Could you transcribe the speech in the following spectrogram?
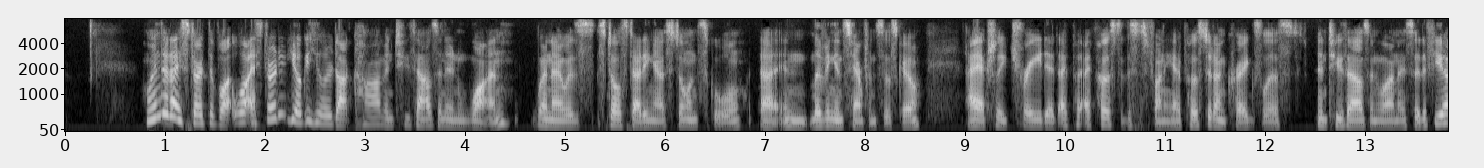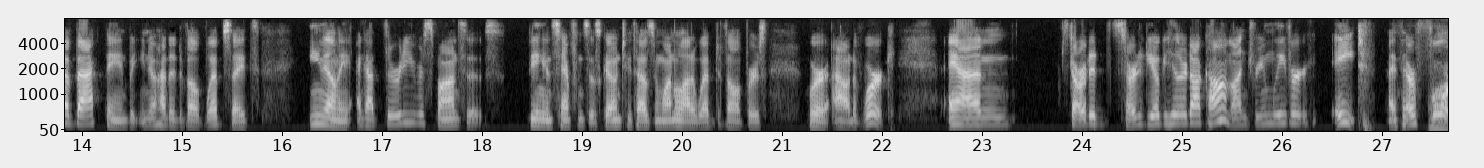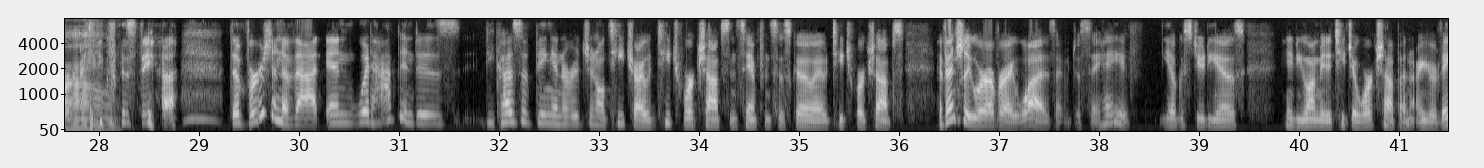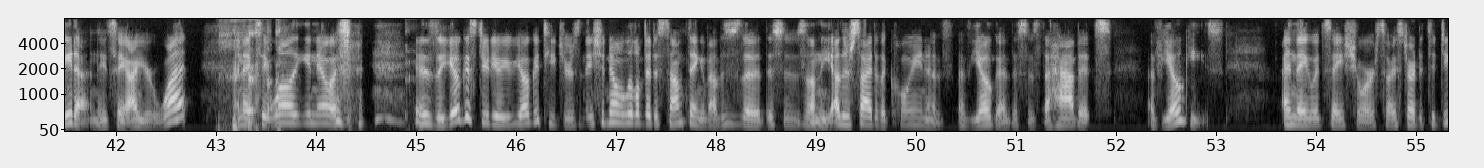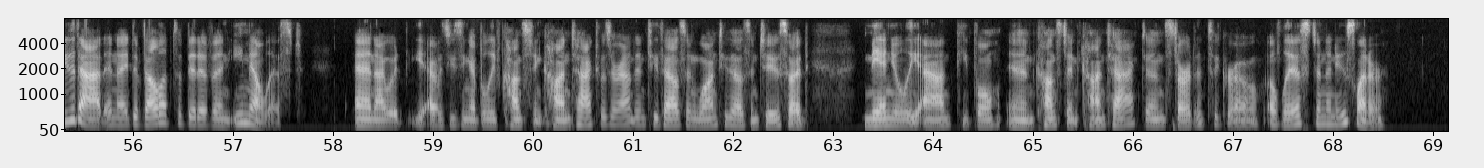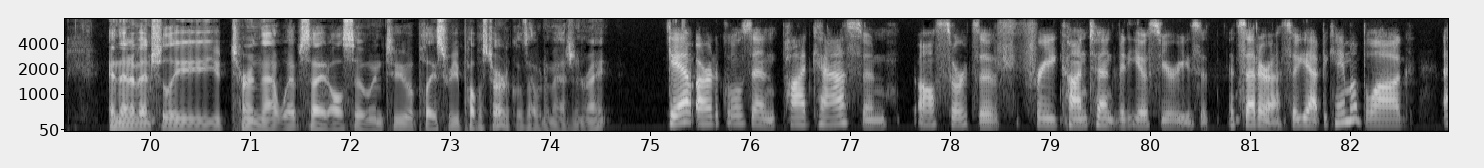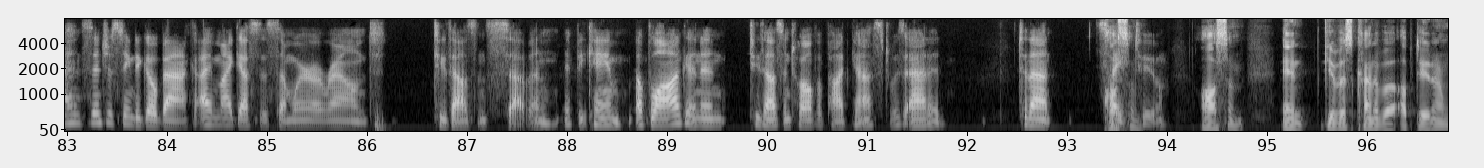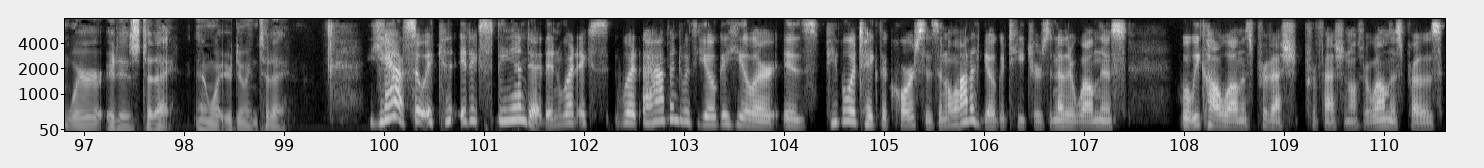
When did I start the blog? Well, I started yogahealer.com in 2001 when I was still studying. I was still in school uh, and living in San Francisco. I actually traded. I, I posted. This is funny. I posted on Craigslist in 2001. I said, if you have back pain but you know how to develop websites, email me. I got 30 responses. Being in San Francisco in 2001, a lot of web developers were out of work, and started started yogahealer.com on Dreamweaver 8 I or 4 I think was the uh, the version of that and what happened is because of being an original teacher, I would teach workshops in San Francisco. I would teach workshops eventually wherever I was. I would just say, hey, if yoga studios, hey, do you want me to teach a workshop on Ayurveda? And they'd say, Ayur what? And I'd say, well, you know, as, as a yoga studio, you're yoga teachers, and they should know a little bit of something about this is the this is on the other side of the coin of, of yoga. This is the habits of yogis. And they would say, sure. So I started to do that and I developed a bit of an email list. And I would, I was using, I believe, Constant Contact was around in 2001, 2002. So I'd manually add people in Constant Contact and started to grow a list and a newsletter. And then eventually you turn that website also into a place where you published articles, I would imagine, right? Yeah, articles and podcasts and all sorts of free content, video series, etc. So yeah, it became a blog. And it's interesting to go back. I my guess is somewhere around 2007 it became a blog and in 2012 a podcast was added to that site awesome. too. Awesome. And give us kind of an update on where it is today and what you're doing today. Yeah, so it it expanded, and what ex, what happened with Yoga Healer is people would take the courses, and a lot of yoga teachers and other wellness, what we call wellness professionals or wellness pros,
